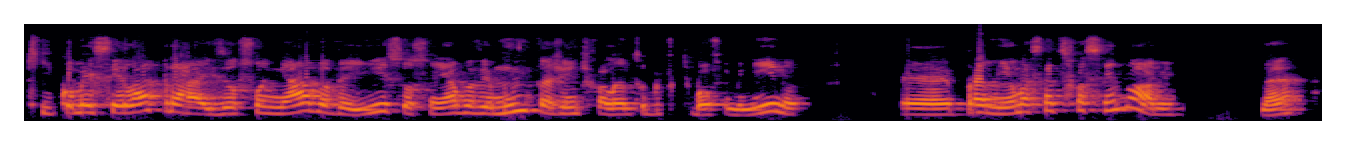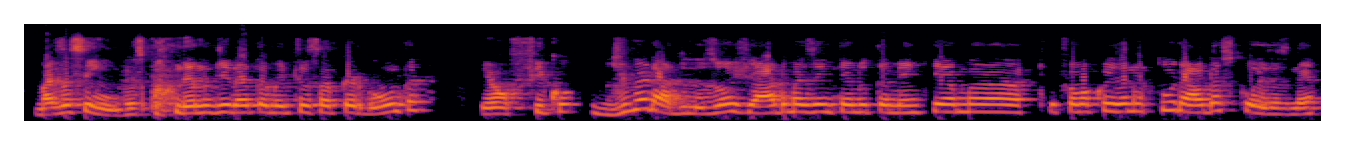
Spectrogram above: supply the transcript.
que comecei lá atrás, eu sonhava ver isso, eu sonhava ver muita gente falando sobre futebol feminino, é, para mim é uma satisfação enorme. Né? Mas assim, respondendo diretamente essa pergunta, eu fico de verdade lisonjeado, mas eu entendo também que é uma que foi uma coisa natural das coisas, né?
